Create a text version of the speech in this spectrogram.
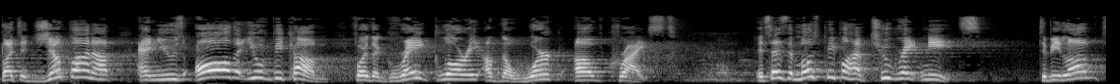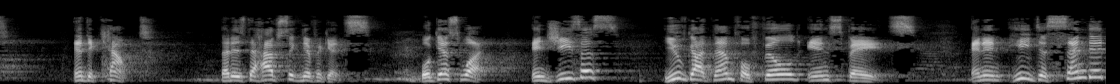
but to jump on up and use all that you have become for the great glory of the work of Christ. It says that most people have two great needs to be loved and to count. That is to have significance. Well, guess what? In Jesus, you've got them fulfilled in spades. And in, he descended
